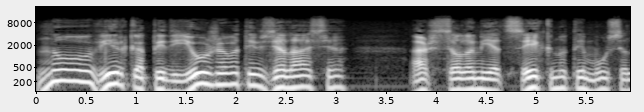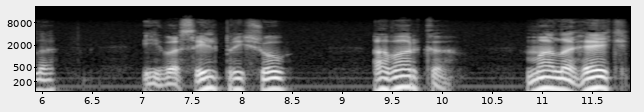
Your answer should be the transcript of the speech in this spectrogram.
Ну, Вірка під'южувати взялася, аж Соломія цикнути мусила. І Василь прийшов, а Варка мала геть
